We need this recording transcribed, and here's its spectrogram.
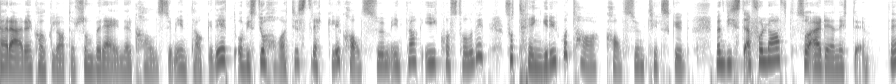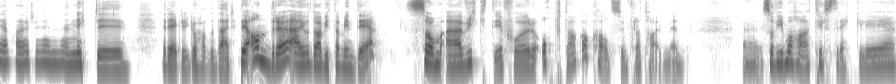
Der er det en kalkulator som beregner kalsiuminntaket ditt. Og hvis du har tilstrekkelig kalsiuminntak i kostholdet ditt, så trenger du ikke å ta kalsiumtilskudd. Men hvis det er for lavt, så er det nyttig. Det var en nyttig regel du hadde der. Det andre er jo da vitamin D, som er viktig for opptak av kalsium fra tarmen. Eh, Så vi må ha et tilstrekkelig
